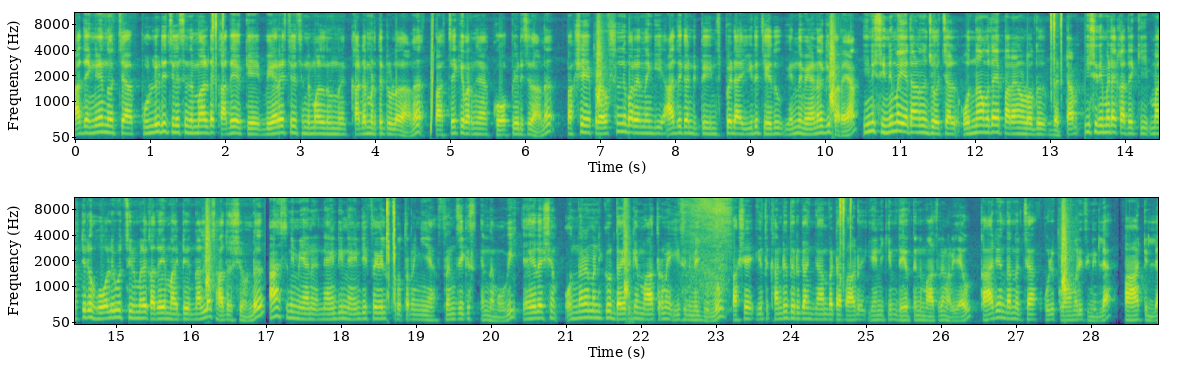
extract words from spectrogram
അതെങ്ങനെയെന്ന് വെച്ചാൽ പുള്ളിയുടെ ചില സിനിമകളുടെ കഥയൊക്കെ വേറെ ചില സിനിമകളിൽ നിന്ന് കടമെടുത്തിട്ടുള്ളതാണ്. പച്ചയ്ക്ക് പറഞ്ഞ കോപ്പി അടിച്ചതാണ്. പക്ഷേ പ്രൊഫഷണൽ പറയുന്നെങ്കിൽ അത് കണ്ടിട്ട് ഇൻസ്പയർഡ് ആയി ഇത് ചെയ്തു എന്ന് വേണമെങ്കിൽ പറയാം. ഇനി സിനിമ ഏതാണെന്ന് ചോദിച്ചാൽ ഒന്നാമതായി പറയാനുള്ളത് വെട്ടം. ഈ സിനിമയുടെ കഥയ്ക്ക് മറ്റൊരു ഹോളിവുഡ് സിനിമയുടെ കഥയുമായിട്ട് നല്ല സാദൃശ്യമുണ്ട്. ആ സിനിമയാണ് നയന്റീൻ നയന്റി ഫൈവിൽ പുറത്തിറങ്ങിയ ഫ്രഞ്ചിക്കസ് എന്ന മൂവി ഏകദേശം ഒന്നര മണിക്കൂർ ദൈർഘ്യം മാത്രമേ ഈ സിനിമയ്ക്കുള്ളൂ പക്ഷേ ഇത് കണ്ടു തീർക്കാൻ ഞാൻ പെട്ട പാട് എനിക്കും ദൈവത്തിന് മാത്രമേ അറിയാവൂ. കാര്യം എന്താണെന്ന് വെച്ചാൽ ഒരു കോമഡി സീനില്ല പാട്ടില്ല.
